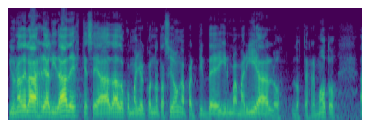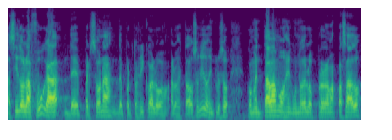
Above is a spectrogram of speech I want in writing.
Y una de las realidades que se ha dado con mayor connotación a partir de Irma María, los, terremotos, ha sido la fuga de personas de Puerto Rico a los, a los Estados Unidos. Incluso comentábamos en uno de los programas pasados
